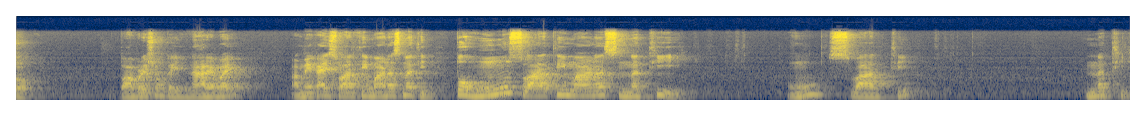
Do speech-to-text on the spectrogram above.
છો. તો આપણે શું કહીએ? ના ભાઈ, અમે કાંઈ સ્વાર્થી માણસ નથી. તો હું સ્વાર્થી માણસ નથી. હું સ્વાર્થી નથી.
